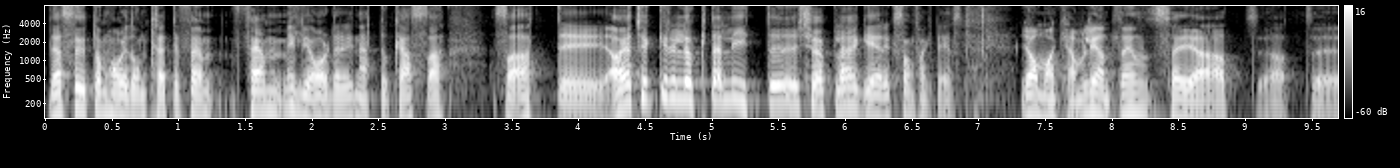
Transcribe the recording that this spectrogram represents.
Dessutom har ju de 35 miljarder i nettokassa så att eh, ja, jag tycker det luktar lite köpläge Ericsson faktiskt. Ja, man kan väl egentligen säga att, att eh,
